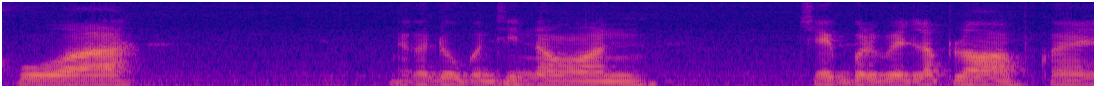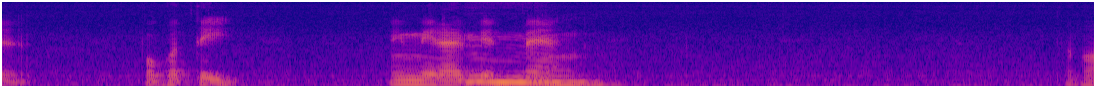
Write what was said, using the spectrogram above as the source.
ครัว แล้วก็ดูบนที่นอน เช็คบริเวณรอบๆ ก็ปกติ ไม่มีอะไรเปลี่ยนแปลงแต่พอ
